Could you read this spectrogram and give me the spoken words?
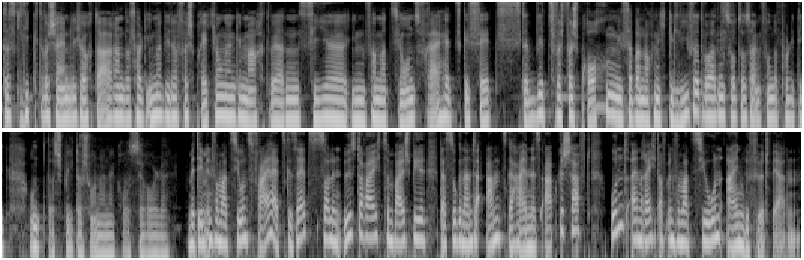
Das liegt wahrscheinlich auch daran, dass halt immer wieder Versprechungen gemacht werden, siehe Informationsfreiheitsgesetz. Da wird zwar versprochen, ist aber noch nicht geliefert worden sozusagen von der Politik und das spielt da schon eine große Rolle. Mit dem Informationsfreiheitsgesetz soll in Österreich zum Beispiel das sogenannte Amtsgeheimnis abgeschafft und ein Recht auf Information eingeführt werden.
